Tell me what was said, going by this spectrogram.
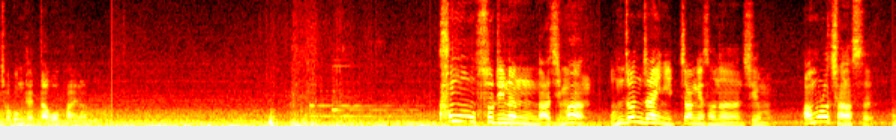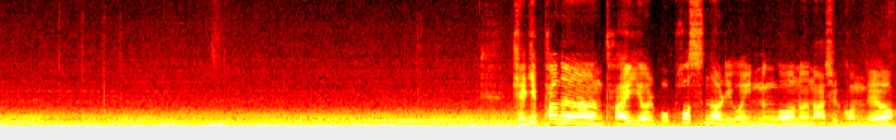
적응됐다고 봐요. 쿵 소리는 나지만 운전자인 입장에서는 지금 아무렇지 않았어요 계기판은 다이얼, 뭐 personal 이거 있는 거는 아실 건데요.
